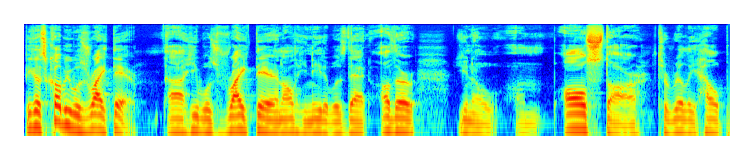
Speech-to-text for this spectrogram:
because Kobe was right there. Uh, he was right there, and all he needed was that other, you know, um, all star to really help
